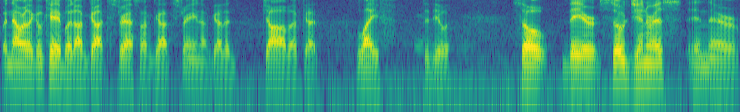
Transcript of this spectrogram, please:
But now we're like, okay, but I've got stress, I've got strain, I've got a job, I've got life to deal with. So they're so generous in their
